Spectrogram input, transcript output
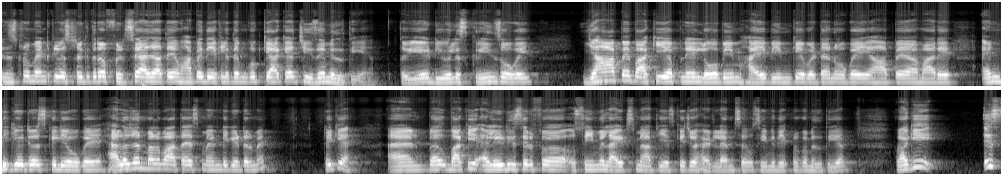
इंस्ट्रूमेंट क्लस्टर की तरफ़ फिर से आ जाते हैं। वहाँ पे देख लेते हैं हमको क्या क्या चीज़ें मिलती हैं। तो ये ड्यूअल स्क्रीन्स हो गई। यहाँ पे बाकी अपने लो बीम हाई बीम के बटन हो गए। यहाँ पे हमारे इंडिकेटर्स के लिए हो गए। हेलोजन बल्ब आता है इसमें इंडिकेटर में। ठीक है? एंड बाकी एलईडी सिर्फ़ उसी में लाइट्स में आती है। इसके जो हेडलैम्प्स हैं, उसी में देखने को मिलती है। बाकी इस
